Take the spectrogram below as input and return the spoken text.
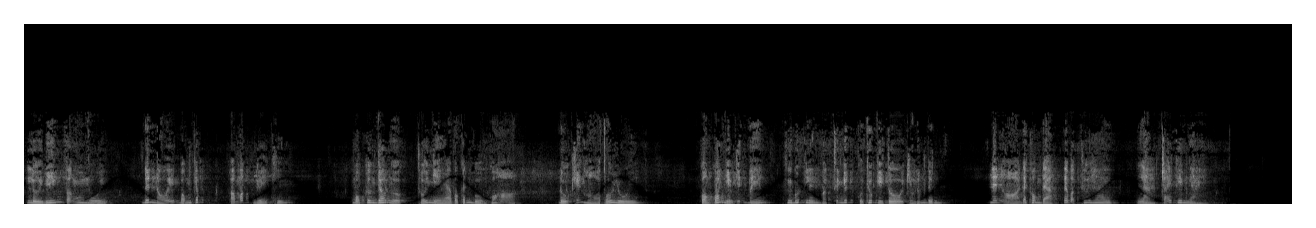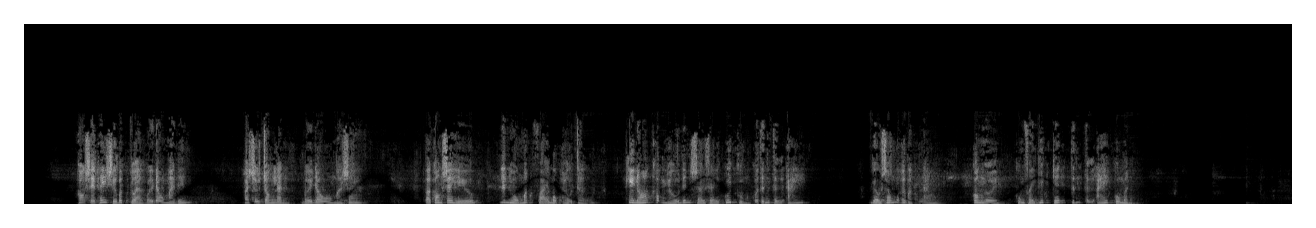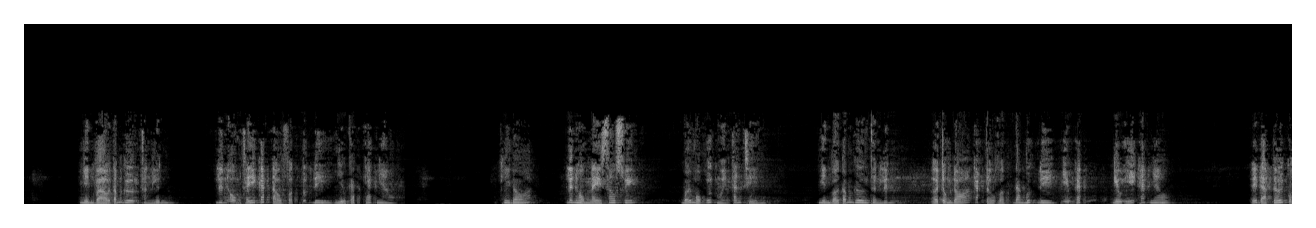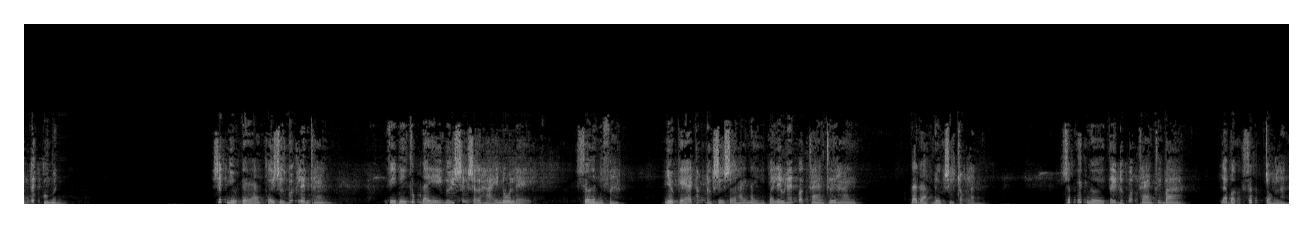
lười biếng và ngu muội, đến nỗi bỗng chốc họ mất nhuệ khí một cơn gió ngược thổi nhẹ vào cánh buồm của họ, đủ khiến họ thối lui còn quá nhiều dính bén khi bước lên bậc thứ nhất của Chúa Kitô chịu đóng đinh, nên họ đã không đạt tới bậc thứ hai là trái tim Ngài. Con sẽ thấy sự bất toàn bởi đâu mà đến, và sự trọn lành bởi đâu mà ra. Và con sẽ hiểu linh hồn mắc phải một ảo tưởng khi nó không nhổ đến sợi rễ cuối cùng của tính tự ái. Dầu sống ở bậc nào, con người cũng phải giết chết tính tự ái của mình. Nhìn vào tấm gương thần linh, linh hồn thấy các tạo Phật bước đi nhiều cách khác nhau. Khi đó, linh hồn này sao xuyến bởi một ước nguyện thánh thiện. Nhìn vào tấm gương thần linh, ở trong đó các tạo vật đang bước đi nhiều cách, nhiều ý khác nhau để đạt tới cùng đích của mình. Rất nhiều kẻ khởi sự bước lên thang vì bị thúc đẩy bởi sự sợ hãi nô lệ, sợ hình phạt. Nhiều kẻ thắng được sự sợ hãi này và leo lên bậc thang thứ hai, đã đạt được sự trọn lành. Rất ít người tới được bậc thang thứ ba là bậc rất trọn lành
